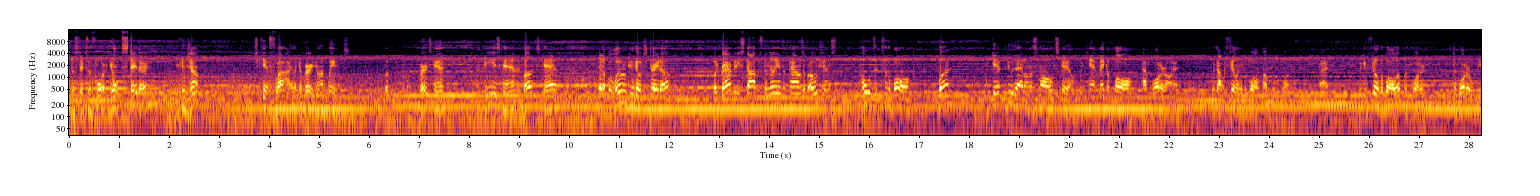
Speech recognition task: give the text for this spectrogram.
you'll stick to the floor. You won't stay there. You can jump. But you can't fly like a bird. You don't have wings. But birds can, and bees can, and bugs can, and a balloon can go straight up. But gravity stops the millions of pounds of oceans, holds it to the ball, but we can't do that on a small scale. We can't make a ball have water on it without filling the ball up with water, right? We can fill the ball up with water, the water will be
